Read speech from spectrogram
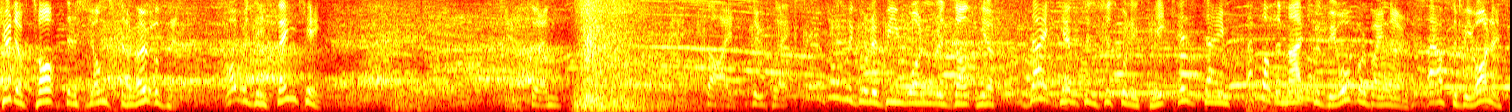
should have talked this youngster out of it. What was he thinking? Gibson, side suplex. There's only going to be one result here. Zack Gibson's just going to take his time. I thought the match would be over by now. I have to be honest.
